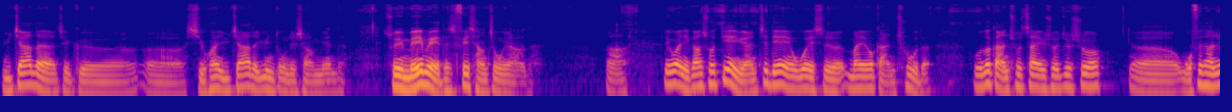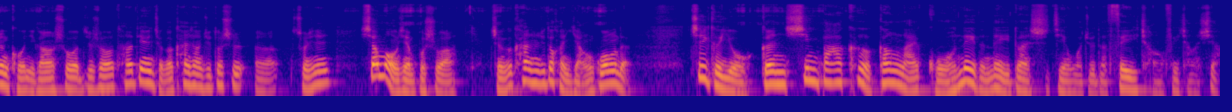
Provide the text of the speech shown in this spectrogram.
瑜伽的这个呃喜欢瑜伽的运动这上面的，所以美美的是非常重要的啊。另外，你刚说店员，这点我也是蛮有感触的。我的感触在于说，就是说，呃，我非常认可你刚刚说的，就是说它的店员整个看上去都是呃，首先相貌我先不说啊，整个看上去都很阳光的。这个有跟星巴克刚来国内的那一段时间，我觉得非常非常像。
